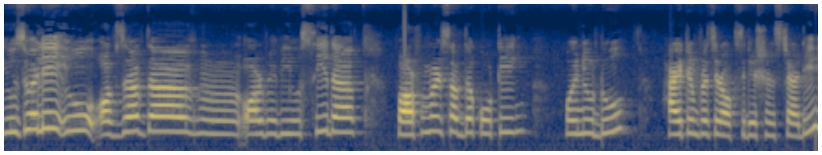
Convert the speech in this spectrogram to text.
usually you observe the um, or maybe you see the performance of the coating when you do high temperature oxidation study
